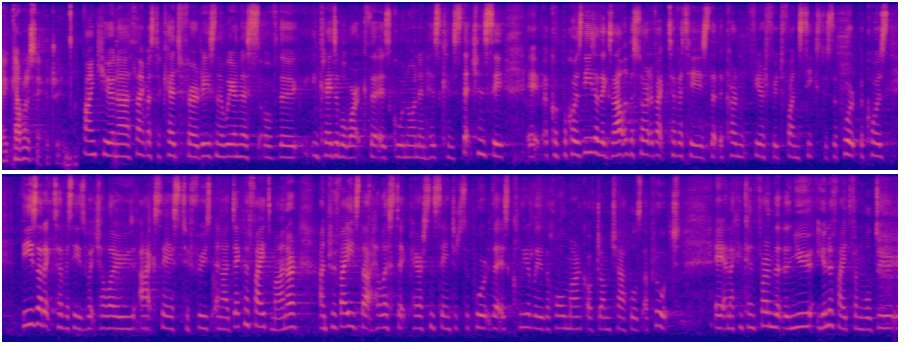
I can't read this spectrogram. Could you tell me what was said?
Uh, Cabinet Secretary. Thank you and I thank Mr Kidd for raising awareness of the incredible work that is going on in his constituency it, eh, because these are exactly the sort of activities that the current Fair Food Fund seeks to support because these are activities which allow access to food in a dignified manner and provides that holistic person-centred support that is clearly the hallmark of Drumchapel's approach uh, and I can confirm that the new Unified Fund will do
